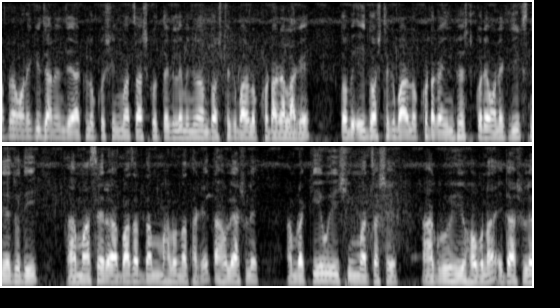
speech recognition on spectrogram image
আপনারা অনেকেই জানেন যে এক লক্ষ শিং মাছ চাষ করতে গেলে মিনিমাম দশ থেকে বারো লক্ষ টাকা লাগে। তবে এই দশ থেকে বারো লক্ষ টাকা ইনভেস্ট করে অনেক রিস্ক নিয়ে যদি মাছের বাজার দাম ভালো না থাকে, তাহলে আসলে আমরা কেউ এই শিং মাছ চাষে আগ্রহী হব না। এটা আসলে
